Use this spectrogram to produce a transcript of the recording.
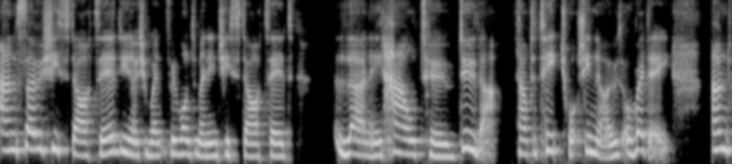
And so she started, you know, she went through one to many and she started learning how to do that, how to teach what she knows already. And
